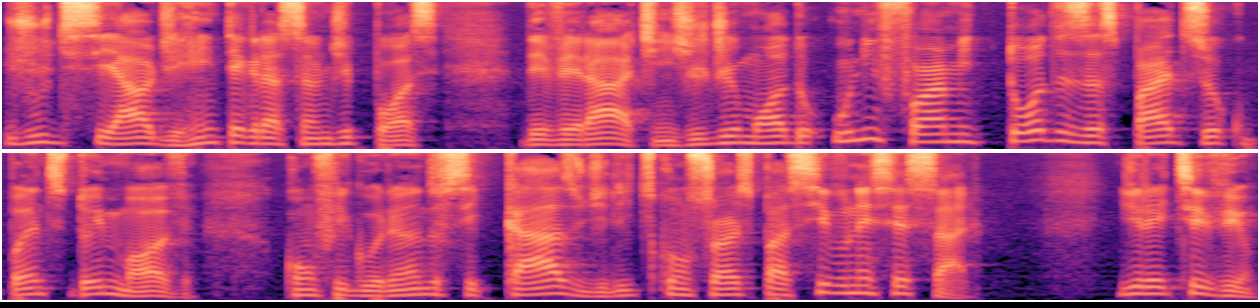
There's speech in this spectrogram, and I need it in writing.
judicial de reintegração de posse deverá atingir de modo uniforme todas as partes ocupantes do imóvel, configurando-se caso de litisconsórcio passivo necessário. Direito Civil.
